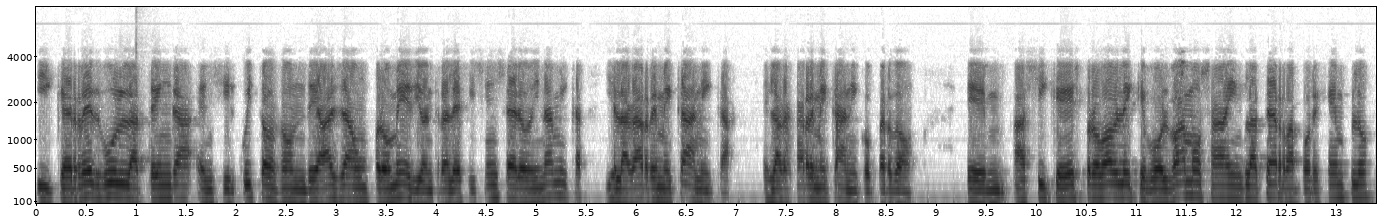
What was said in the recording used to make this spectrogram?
y que Red Bull la tenga en circuitos donde haya un promedio entre la eficiencia aerodinámica y el agarre mecánica, el agarre mecánico, perdón. Em, así que es probable que volvamos a Inglaterra, por ejemplo,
